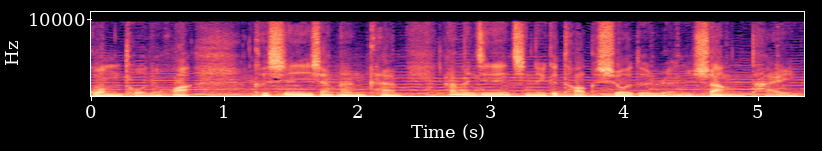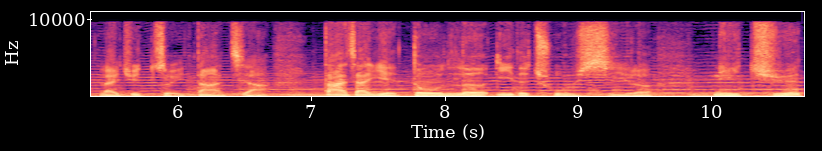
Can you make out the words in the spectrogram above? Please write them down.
光头的话，可是你想看看，他们今天请了一个 talk show 的人上台来去嘴大家，大家也都乐意的出席了。你觉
